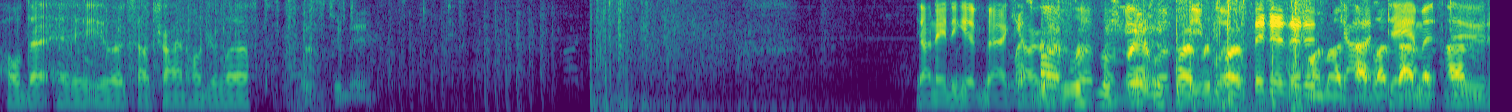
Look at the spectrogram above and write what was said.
Hold that head, Elix. I'll try and hold your left. Those two mid. Y'all need to get back. Y'all gotta flip we them. flip, we flip, we flip. They did, they did. One left side, God left damn side, it, left side. dude.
